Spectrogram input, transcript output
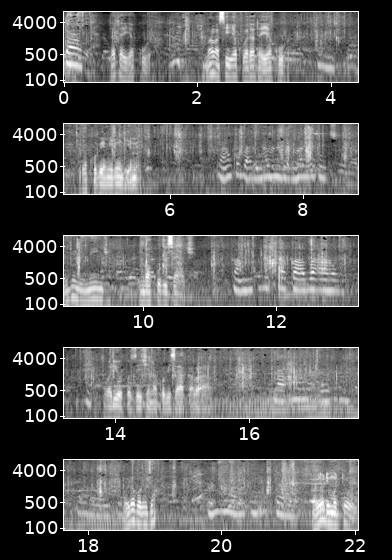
Taata. taata yeyakuba maama si yeyakuba taata yeyakuba teyakuba emirundi emeka emirundi mingi. emirundi mingi. Ngakubisa ki? Bankubisa kabaawo. wali okoze eki nakubisa akabaawo Naye wali okola otya wali oli muto oyo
